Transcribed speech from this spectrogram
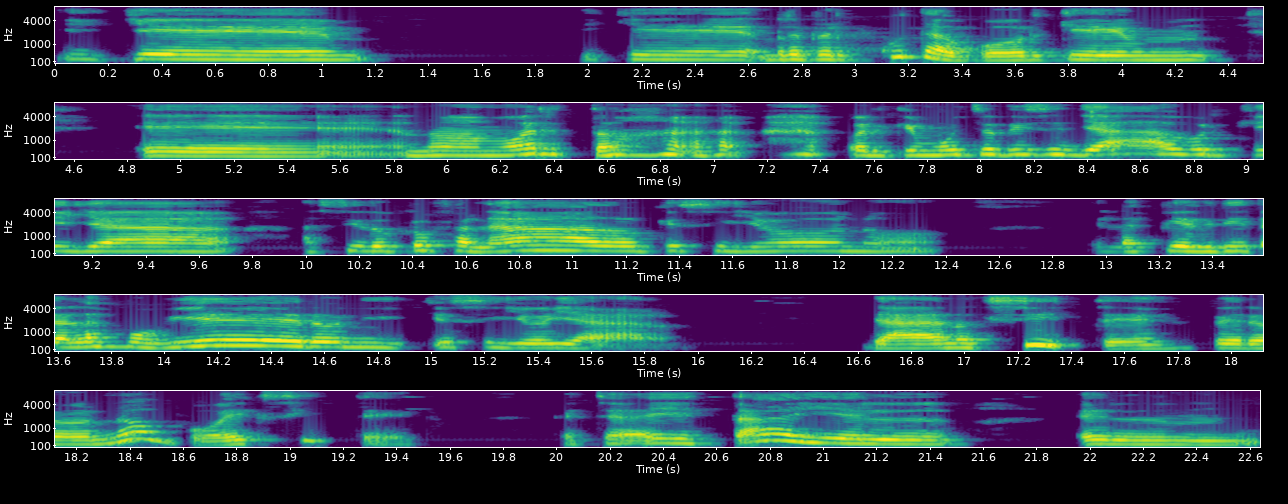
y que, y que repercuta porque eh, no ha muerto, porque muchos dicen ya, porque ya ha sido profanado, qué sé yo, no, las piedritas las movieron y qué sé yo, ya, ya no existe, pero no, pues existe. ¿cachai? Ahí está, y el, el,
